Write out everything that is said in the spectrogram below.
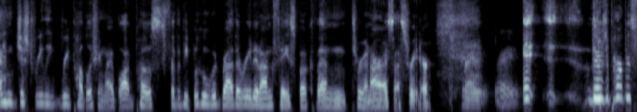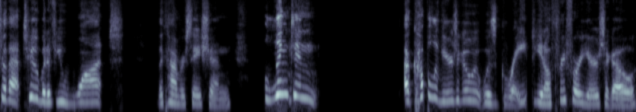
i'm just really republishing my blog posts for the people who would rather read it on facebook than through an rss reader Right. Right. it, it- there's a purpose for that too but if you want the conversation linkedin a couple of years ago it was great you know three four years ago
